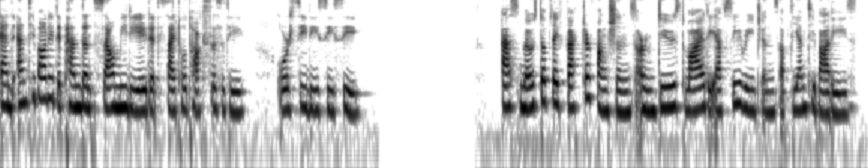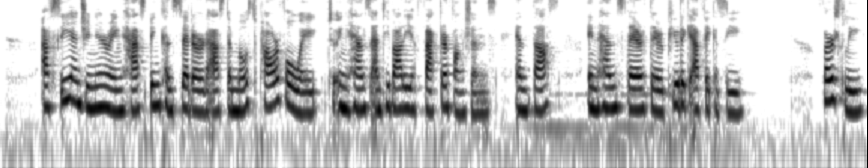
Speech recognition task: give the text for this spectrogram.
and antibody dependent cell mediated cytotoxicity, or CDCC. As most of the effector functions are induced via the Fc regions of the antibodies, Fc engineering has been considered as the most powerful way to enhance antibody effector functions and thus enhance their therapeutic efficacy. Firstly,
